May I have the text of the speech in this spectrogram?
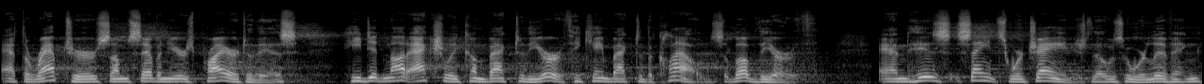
At the rapture, some seven years prior to this, he did not actually come back to the earth, he came back to the clouds above the earth. And his saints were changed, those who were living,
